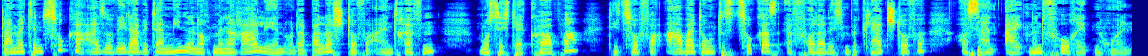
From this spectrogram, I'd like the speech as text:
Da mit dem Zucker also weder Vitamine noch Mineralien oder Ballaststoffe eintreffen, muss sich der Körper die zur Verarbeitung des Zuckers erforderlichen Begleitstoffe aus seinen eigenen Vorräten holen.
